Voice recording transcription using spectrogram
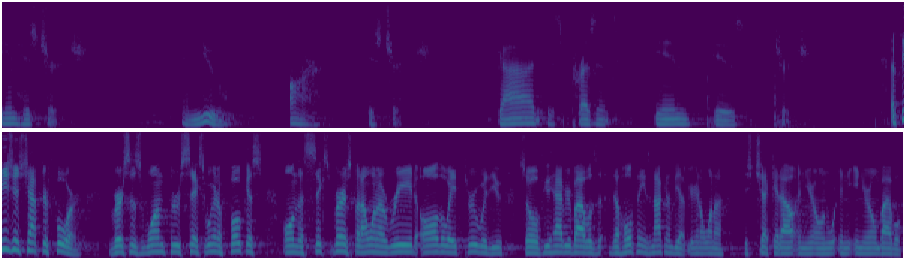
in his church. And you are his church. God is present in his church. Ephesians chapter 4 verses 1 through 6. We're going to focus on the sixth verse, but I want to read all the way through with you. So if you have your Bibles, the whole thing is not going to be up. You're going to want to just check it out in your own in, in your own Bible.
